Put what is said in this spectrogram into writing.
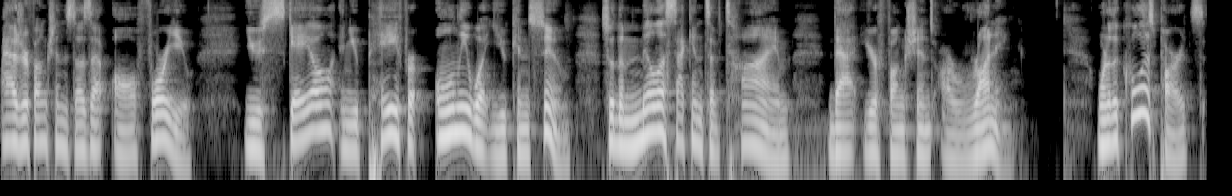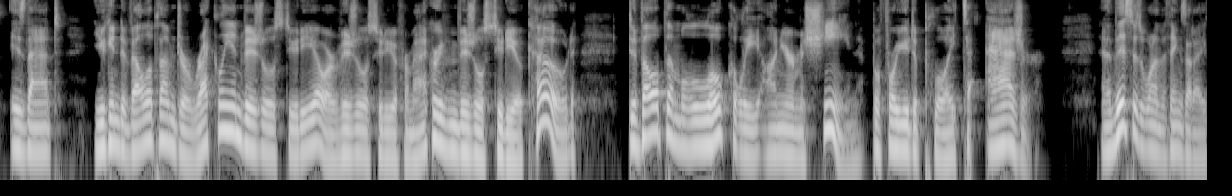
Azure Functions does that all for you. You scale and you pay for only what you consume. So the milliseconds of time that your functions are running. One of the coolest parts is that you can develop them directly in Visual Studio or Visual Studio for Mac or even Visual Studio Code. Develop them locally on your machine before you deploy to Azure. Now, this is one of the things that I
